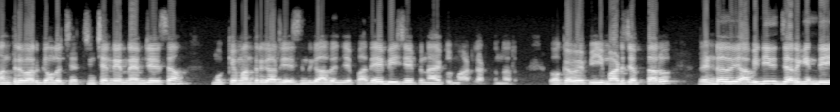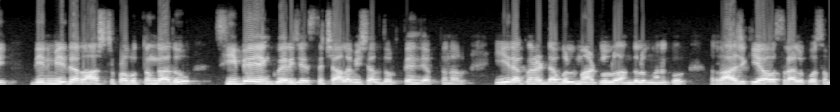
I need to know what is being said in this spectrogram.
మంత్రివర్గంలో చర్చించే నిర్ణయం చేశాం. ముఖ్యమంత్రి గారు చేసింది కాదని చెప్పి అదే బీజేపీ నాయకులు మాట్లాడుతున్నారు. ఒకవైపు ఈ మాట చెప్తారు రెండోది అవినీతి జరిగింది దీని మీద రాష్ట్ర ప్రభుత్వం కాదు సిబిఐ ఎంక్వైరీ చేస్తే చాలా విషయాలు దొరుకుతాయని చెప్తున్నారు. ఈ రకమైన డబుల్ మాటలు అందులో మనకు రాజకీయ అవసరాల కోసం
